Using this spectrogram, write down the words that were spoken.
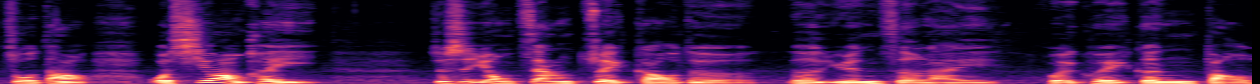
做到，我希望我可以就是用这样最高的呃原则来回馈跟保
